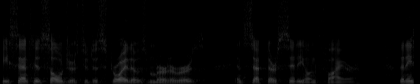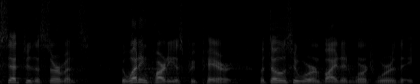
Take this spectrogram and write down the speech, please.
He sent his soldiers to destroy those murderers and set their city on fire. Then he said to the servants, The wedding party is prepared, but those who were invited weren't worthy.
